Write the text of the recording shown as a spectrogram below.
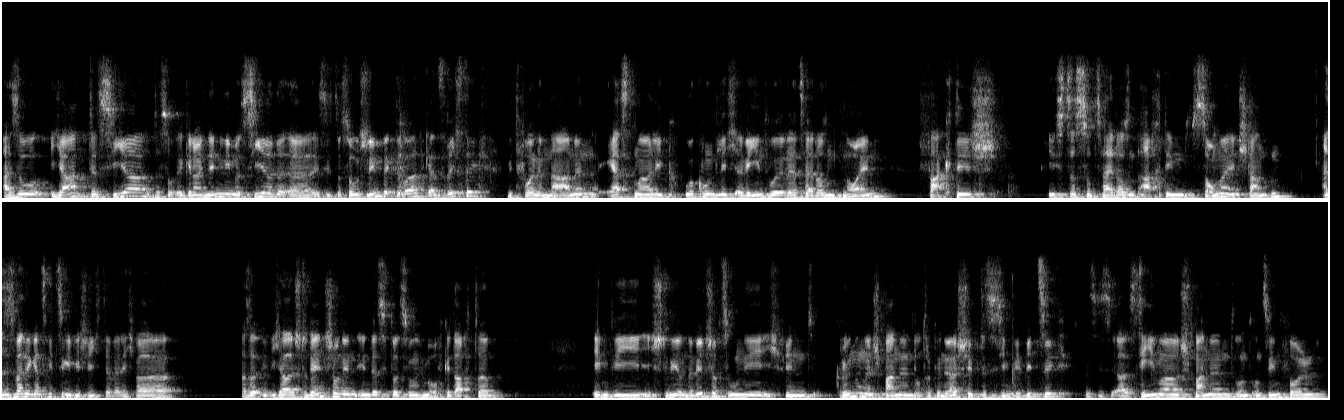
Also ja, der SIA, das, genau, ich nenne ihn immer SIA, der, es ist der Social Impact Award, ganz richtig, mit vollem Namen. Erstmalig urkundlich erwähnt wurde der 2009. Faktisch ist das so 2008 im Sommer entstanden. Also es war eine ganz witzige Geschichte, weil ich war, also ich war als Student schon in, in der Situation, wo ich mir oft gedacht habe, irgendwie, ich studiere an der Wirtschaftsuni, ich finde Gründungen spannend, Entrepreneurship, das ist irgendwie witzig, das ist als Thema spannend und, und sinnvoll.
